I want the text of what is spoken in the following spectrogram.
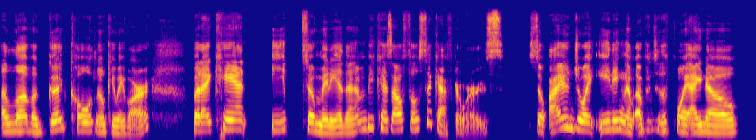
I love a good cold Milky Way bar, but I can't eat so many of them because I'll feel sick afterwards. So I enjoy eating them up until the point I know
